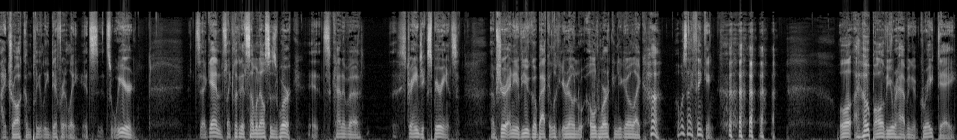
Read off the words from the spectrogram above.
I draw completely differently. It's it's weird. It's again, it's like looking at someone else's work. It's kind of a strange experience. I'm sure any of you go back and look at your own old work and you go like, "Huh, what was I thinking?" Well, I hope all of you are having a great day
